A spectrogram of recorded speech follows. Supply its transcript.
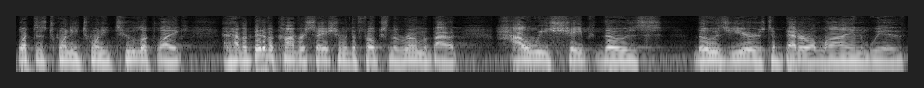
What does 2022 look like? And have a bit of a conversation with the folks in the room about how we shape those those years to better align with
